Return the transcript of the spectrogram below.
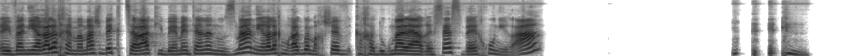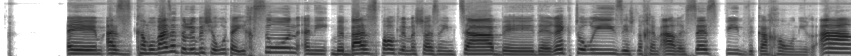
אה, ואני אראה לכם ממש בקצרה, כי באמת אין לנו זמן, אני אראה לכם רק במחשב ככה דוגמה ל-RSS ואיך הוא נראה. אמ, אז כמובן זה תלוי בשירות האחסון, אני ב Buzzsprout למשל זה נמצא ב directories, יש לכם RSS feed וככה הוא נראה,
